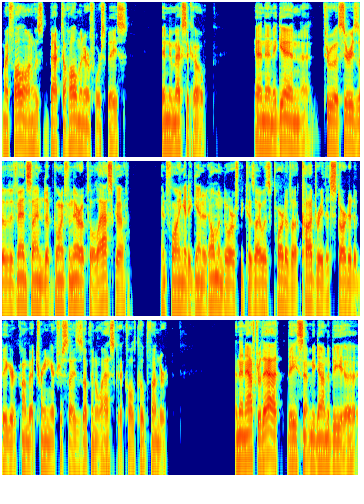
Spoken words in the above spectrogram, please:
my follow on was back to Holloman Air Force Base in New Mexico. And then again, uh, through a series of events, I ended up going from there up to Alaska and flying it again at Elmendorf because I was part of a cadre that started a big air combat training exercises up in Alaska called Cope Thunder. And then after that, they sent me down to be a,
